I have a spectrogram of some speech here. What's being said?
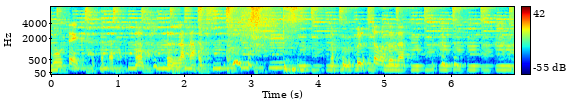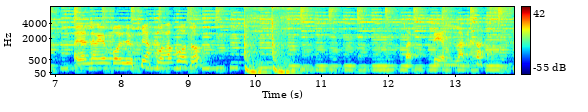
Putek. Lakas. Nagugulat ako doon na. Ayan lang yung volume niya, mga boss, oh. Pati ang lakas.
